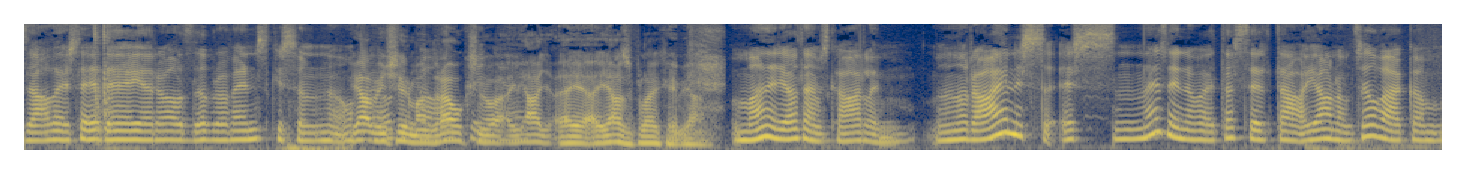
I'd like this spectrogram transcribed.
zālē sēdēja Rolds Dobrovenskis un, un Jā, viņš ir man draugs no jā, jā, Jāzepa laikiem, jā. Man ir jautājums Kārlim. Nu, Rainis, es nezinu, vai tas ir tā jaunam cilvēkam,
